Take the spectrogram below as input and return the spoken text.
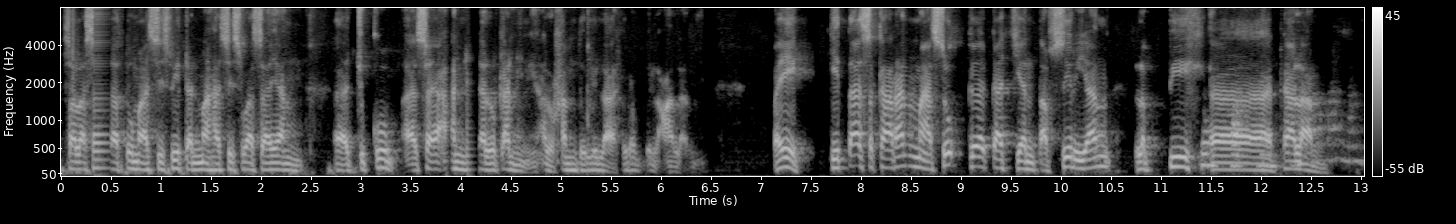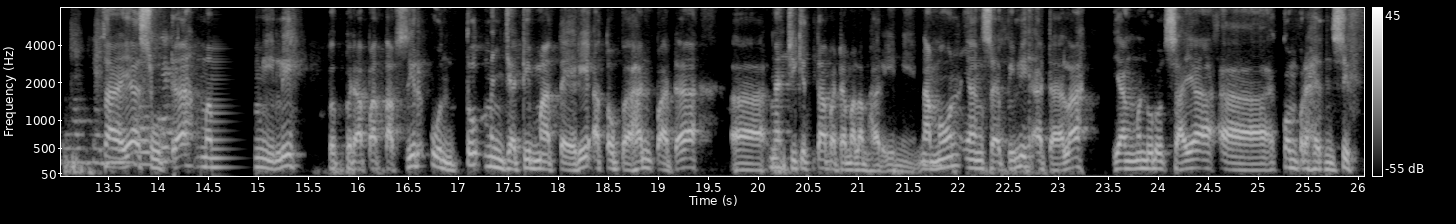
salah satu mahasiswi dan mahasiswa saya yang uh, cukup uh, saya andalkan ini. Alhamdulillah, alamin. Baik, kita sekarang masuk ke kajian tafsir yang lebih uh, dalam. Saya sudah memilih beberapa tafsir untuk menjadi materi atau bahan pada uh, ngaji kita pada malam hari ini. Namun yang saya pilih adalah yang menurut saya uh, komprehensif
